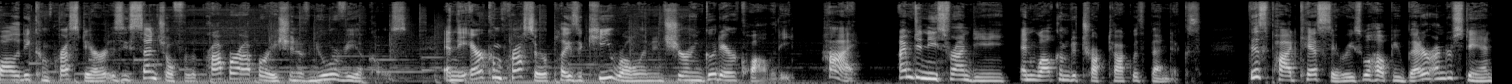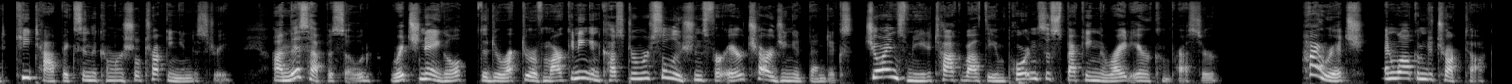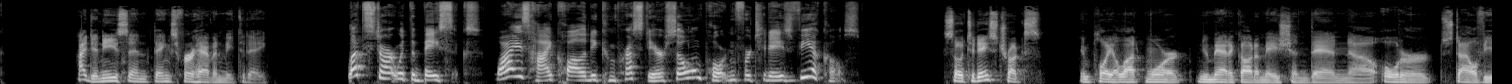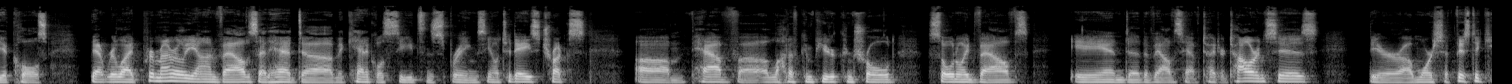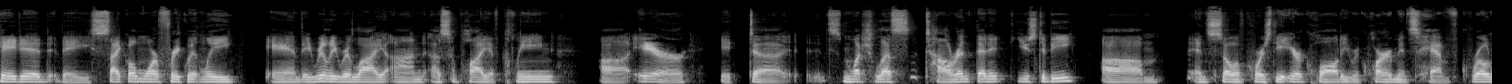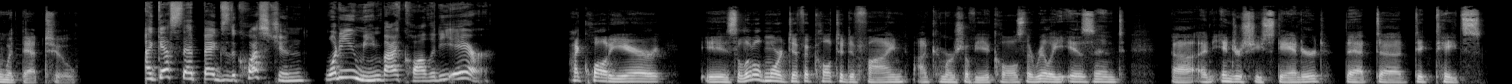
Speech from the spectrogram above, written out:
quality compressed air is essential for the proper operation of newer vehicles, and the air compressor plays a key role in ensuring good air quality. Hi, I'm Denise Rondini, and welcome to Truck Talk with Bendix. This podcast series will help you better understand key topics in the commercial trucking industry. On this episode, Rich Nagel, the Director of Marketing and Customer Solutions for Air Charging at Bendix, joins me to talk about the importance of specing the right air compressor. Hi, Rich, and welcome to Truck Talk. Hi, Denise, and thanks for having me today. Let's start with the basics. Why is high quality compressed air so important for today's vehicles? So, today's trucks employ a lot more pneumatic automation than uh, older style vehicles that relied primarily on valves that had uh, mechanical seats and springs. You know, today's trucks um, have uh, a lot of computer controlled solenoid valves, and uh, the valves have tighter tolerances. They're uh, more sophisticated. They cycle more frequently, and they really rely on a supply of clean uh, air. It uh, it's much less tolerant than it used to be. Um, and so, of course, the air quality requirements have grown with that too. I guess that begs the question what do you mean by quality air? High quality air is a little more difficult to define on commercial vehicles. There really isn't uh, an industry standard that uh, dictates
